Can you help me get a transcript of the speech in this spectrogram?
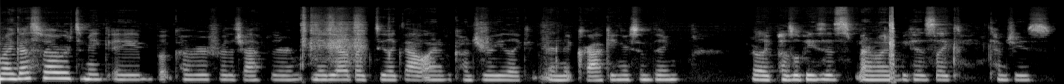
Um, I guess if I were to make a book cover for the chapter, maybe I'd like to like the outline of a country, like and it cracking or something, or like puzzle pieces. I don't know because like countries,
